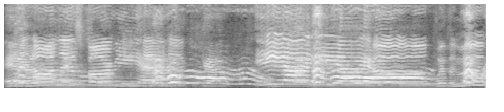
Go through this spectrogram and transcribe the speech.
And on this farm he had a cow, E-I-E-I-O. With a moo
